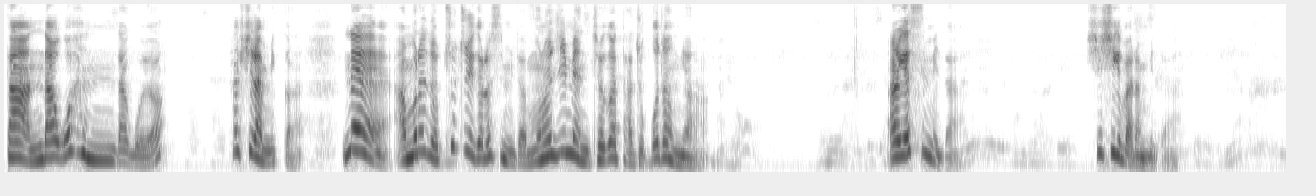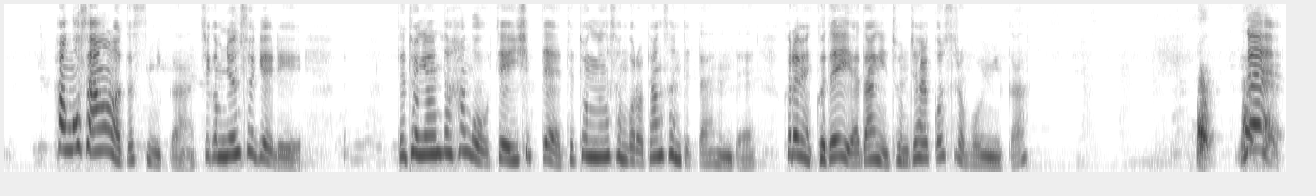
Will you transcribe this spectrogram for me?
다 안다고 한다고요? 확실합니까? 네, 아무래도 추측이 그렇습니다. 무너지면 저거 다 죽거든요. 알겠습니다. 쉬시기 바랍니다. 한국 상황은 어떻습니까? 지금 윤석열이 대통령 한국 제20대 대통령 선거로 당선됐다 하는데 그러면 그대의 야당이 존재할 것으로 보입니까? 네.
